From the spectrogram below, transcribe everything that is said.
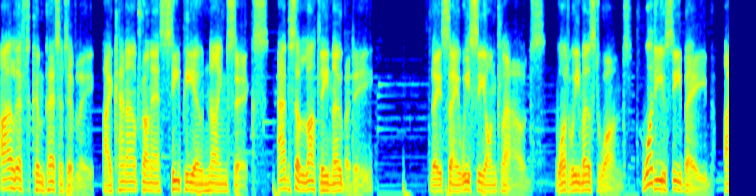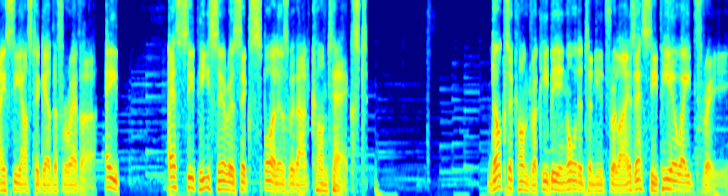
I lift competitively, I can outrun SCP-096, absolutely nobody. They say we see on clouds, what we most want. What do you see babe? I see us together forever. A SCP Series 6 spoilers without context. Dr. Kondraki being ordered to neutralize SCP-083,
